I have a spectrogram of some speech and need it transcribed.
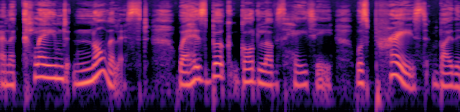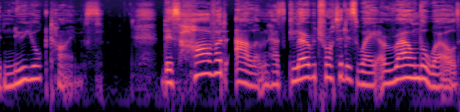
an acclaimed novelist, where his book God Loves Haiti was praised by the New York Times. This Harvard alum has globetrotted his way around the world,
